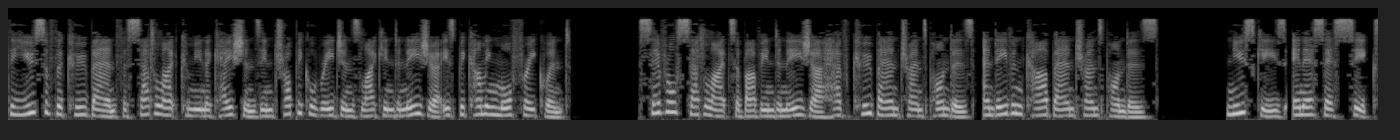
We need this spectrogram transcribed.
The use of the Ku-band for satellite communications in tropical regions like Indonesia is becoming more frequent. Several satellites above Indonesia have Ku-band transponders, and even Ka-band transponders. New Skies NSS-6,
